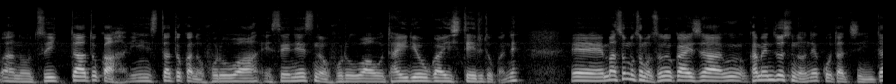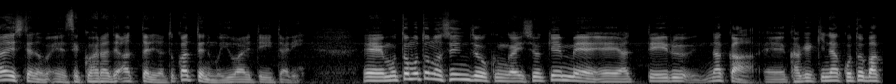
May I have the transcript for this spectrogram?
あのツイッターとかインスタとかのフォロワー SNS のフォロワーを大量買いしているとかね。えーまあ、そもそもその会社、うん、仮面女子の、ね、子たちに対しての、えー、セクハラであったりだとかっていうのも言われていたり、もともとの新庄君が一生懸命、えー、やっている中、えー、過激なことばっ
